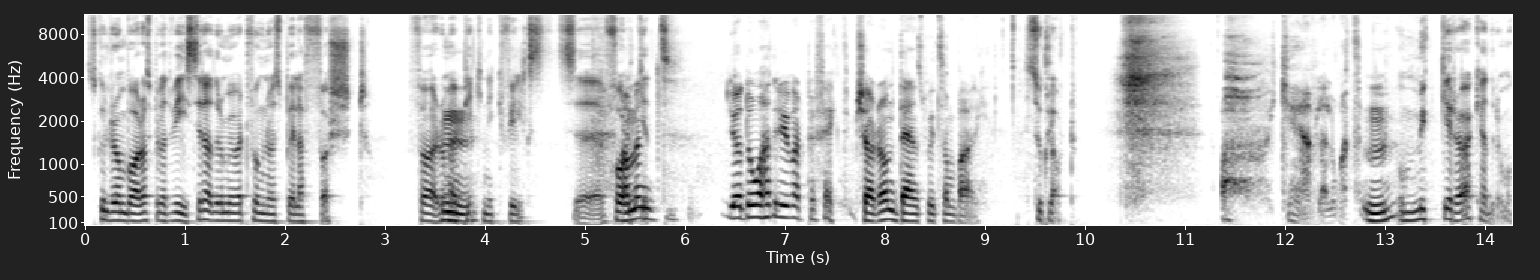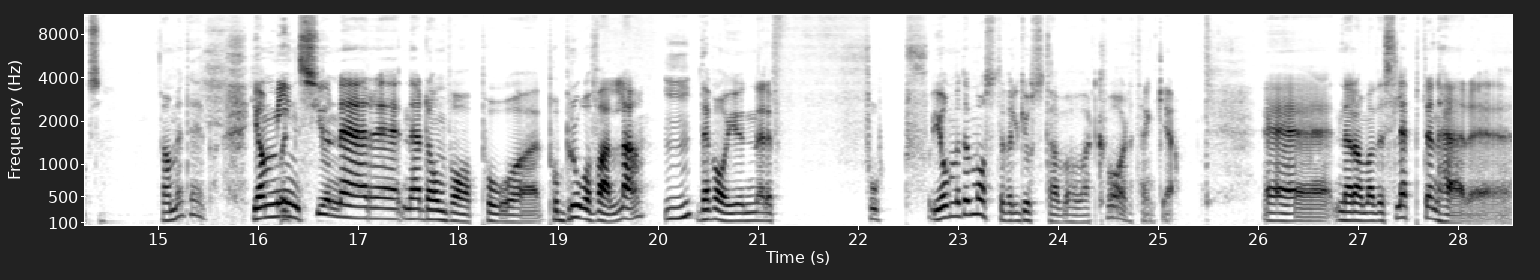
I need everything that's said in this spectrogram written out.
Skulle de bara spelat visor hade de ju varit tvungna att spela först. För de här Mm. picknickfilks-folket. Ja, då hade det ju varit perfekt. Körde de Dance with somebody? Såklart. Vilken jävla låt. Mm. Och mycket rök hade de också. Ja, men det är bra. Jag minns ju när, eh, när de var på, på Bråvalla. Mm. Det var ju när det fort... Jo, men då måste väl Gustav ha varit kvar, tänker jag. Eh, när de hade släppt den här eh,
